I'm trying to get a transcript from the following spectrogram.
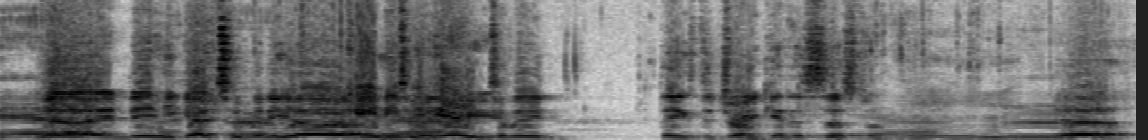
Yeah. Yeah, and then he got too many. Uh, Can't even hear you. Too many things to drink in the system. Yeah. Mm-hmm. Yeah.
